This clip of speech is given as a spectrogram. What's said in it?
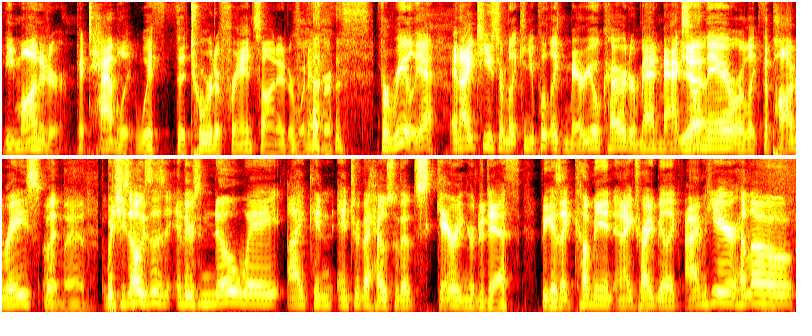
the monitor, a tablet with the Tour de France on it or whatever. For real, yeah. And I teased her, I'm like, can you put like Mario Kart or Mad Max Yeah. on there or like the pod race? Oh, but, man. but she's always listening, and there's no way I can enter the house without scaring her to death because I come in and I try to be like, I'm here, hello.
